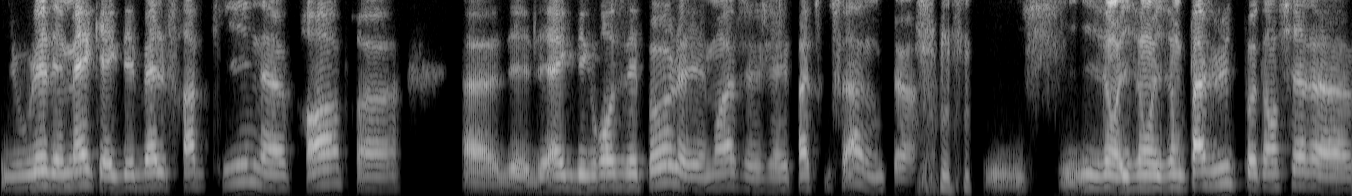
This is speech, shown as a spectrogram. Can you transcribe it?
Ils voulaient des mecs avec des belles frappes clean, euh, propres, euh, des- des- avec des grosses épaules et moi, j'avais pas tout ça. Donc, euh, ils, ils ont, ils ont, ils ont pas vu de potentiel euh,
